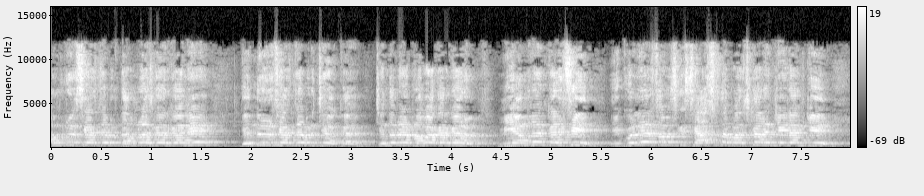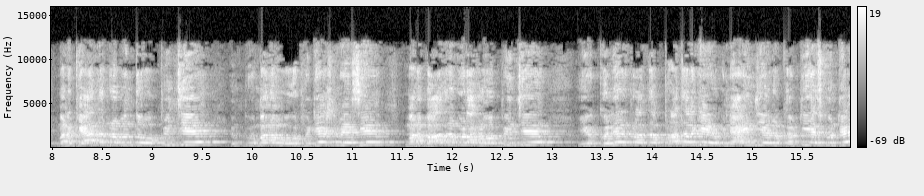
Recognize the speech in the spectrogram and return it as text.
ఊరూరు శాసనసభ్యుడు ధర్మరాజు గారు కానీ దెందూరు శాసనసభ్యుడు చంద్రబాబు ప్రభాకర్ గారు మీ అందరం కలిసి ఈ కొల్లేరు సమస్యకి శాశ్వత పరిష్కారం చేయడానికి మన కేంద్ర ప్రభుత్వం ఒప్పించి మనం ఒక పిటిషన్ వేసి మన బాధను కూడా అక్కడ ఒప్పించి ఈ కొల్లేరు ప్రాంత ప్రజలకి ఒక న్యాయం చేయాలి కట్టి చేసుకుంటే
